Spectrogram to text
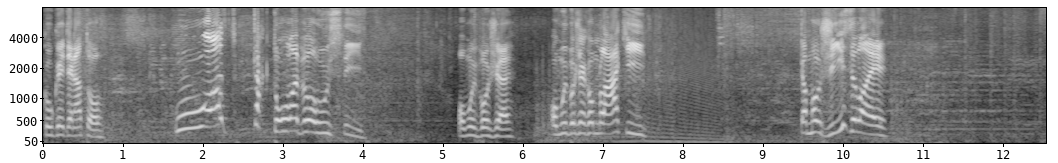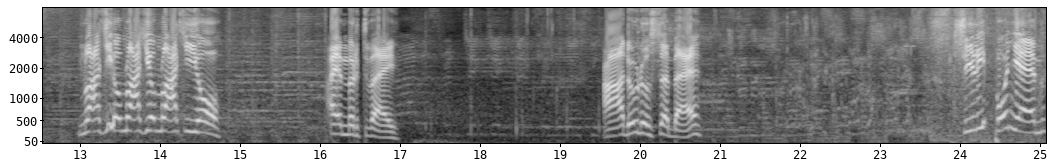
Koukejte na to. What? Tak tohle bylo hustý. O můj bože. O můj bože, jak ho mlátí. Kam ho řízli? Mlátí ho, mlátí ho, mlátí ho. A je mrtvej. A jdou do sebe. Střílí po něm.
